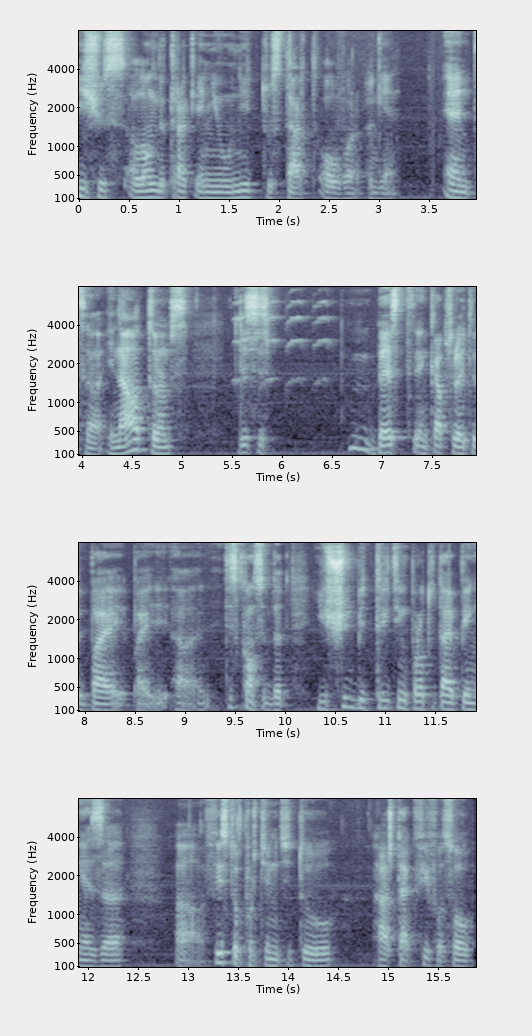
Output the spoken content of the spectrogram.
issues along the track and you need to start over again. And uh, in our terms, this is best encapsulated by, by uh, this concept that you should be treating prototyping as a uh, first opportunity to hashtag FEFO. So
